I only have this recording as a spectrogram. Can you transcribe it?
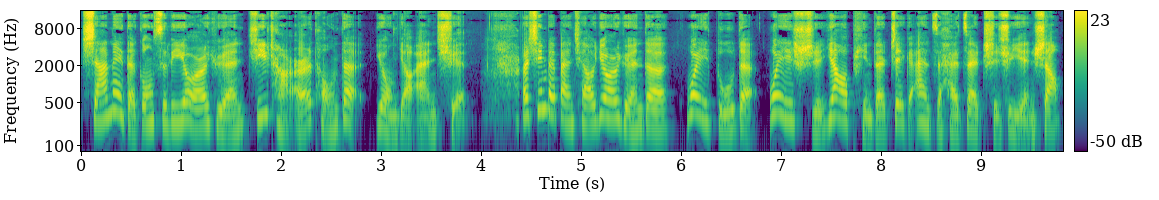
辖内的公私立幼儿园、机场儿童的用药安全。而新北板桥幼儿园的喂毒的喂食药品的这个案子还在持续延烧，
